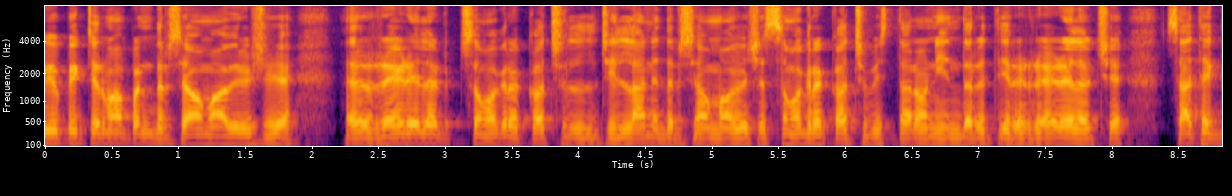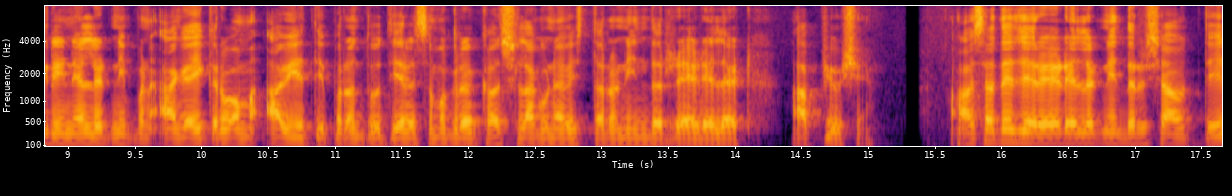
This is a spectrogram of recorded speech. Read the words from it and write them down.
વ્યૂ પિક્ચરમાં પણ દર્શાવવામાં આવી રહ્યું છે. રેડ એલર્ટ સમગ્ર કચ્છ જિલ્લાને દર્શાવવામાં આવ્યો છે. સમગ્ર કચ્છ વિસ્તારોની અંદર અત્યારે રેડ એલર્ટ છે. સાથે ગ્રીન એલર્ટની પણ આગાહી કરવામાં આવી હતી, પરંતુ અત્યારે સમગ્ર કચ્છ લાગુના વિસ્તારોની અંદર રેડ એલર્ટ આપ્યું છે. આ સાથે જે રેડ એલર્ટની દર્શાવતી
